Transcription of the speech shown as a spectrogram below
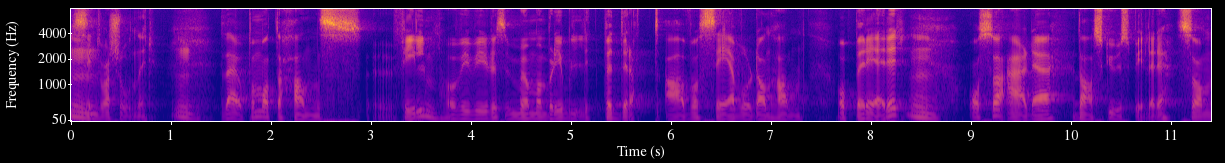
situasjoner. Mm. Det er jo på en måte hans film, og vi men man blir litt bedratt av å se hvordan han opererer. Mm. Og så er det da skuespillere som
